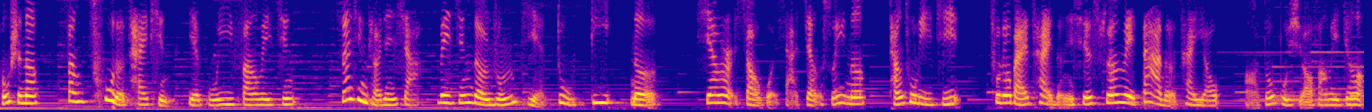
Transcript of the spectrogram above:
同时呢，放醋的菜品也不宜放味精，酸性条件下味精的溶解度低，那。鲜味效果下降，所以呢，糖醋里脊、醋溜白菜等一些酸味大的菜肴啊，都不需要放味精了。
